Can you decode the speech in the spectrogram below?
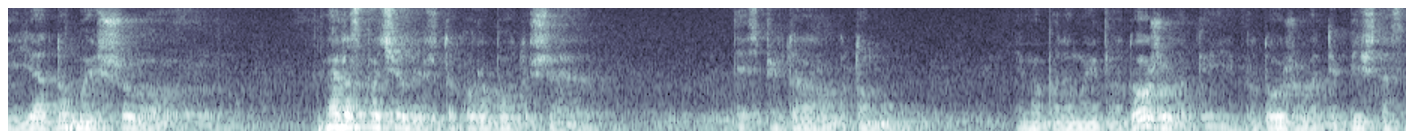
І я думаю, що е, ми розпочали таку роботу ще десь півтора року тому. І ми будемо її продовжувати, і продовжувати більш нас-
